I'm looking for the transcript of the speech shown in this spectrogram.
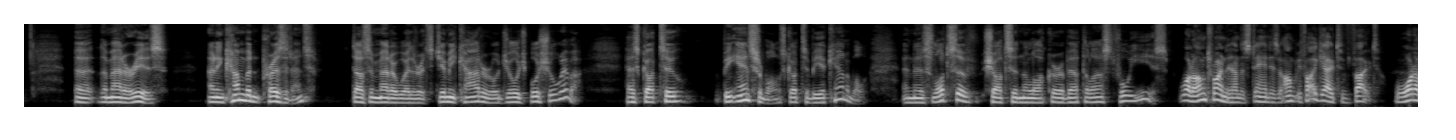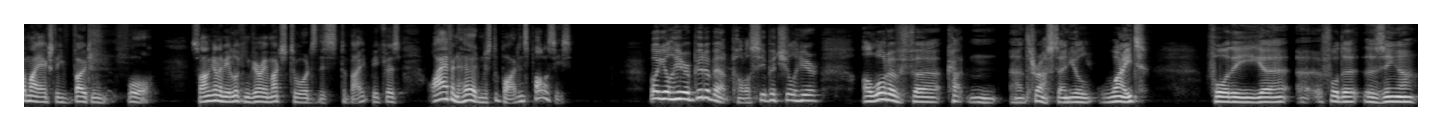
uh, the matter is, an incumbent president doesn't matter whether it's Jimmy Carter or George Bush or whoever, has got to be answerable. It's got to be accountable. And there's lots of shots in the locker about the last four years. what I'm trying to understand is um, if I go to vote, what am I actually voting for? So I'm going to be looking very much towards this debate because I haven't heard Mr. Biden's policies. Well, you'll hear a bit about policy, but you'll hear a lot of uh, cut and, and thrust, and you'll wait for the uh, uh, for the, the zinger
